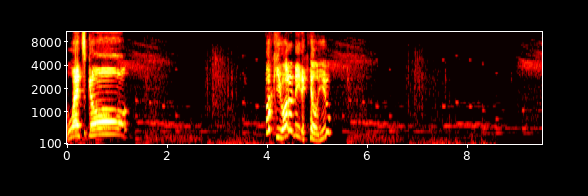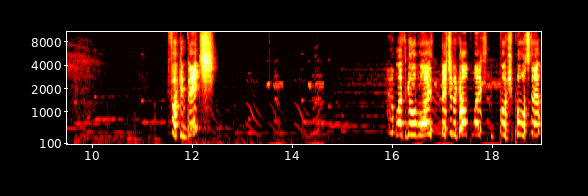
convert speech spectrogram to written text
Let's go! Fuck you, I don't need to kill you. Fucking bitch! Let's go, boys! Mission accomplished! Bush poster!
